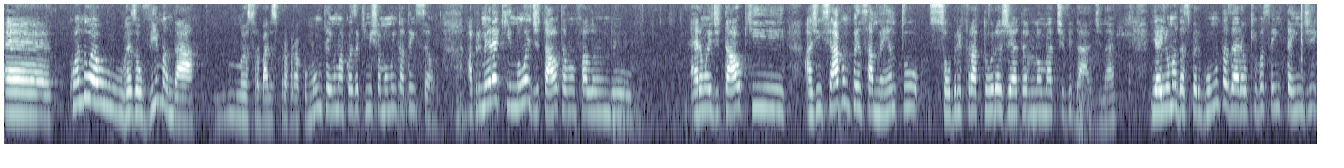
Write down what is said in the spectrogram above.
É, quando eu resolvi mandar meus trabalhos para a Comum, tem uma coisa que me chamou muita atenção. A primeira é que no edital estavam falando era um edital que agenciava um pensamento sobre fraturas de heteronormatividade, né? E aí uma das perguntas era o que você entende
